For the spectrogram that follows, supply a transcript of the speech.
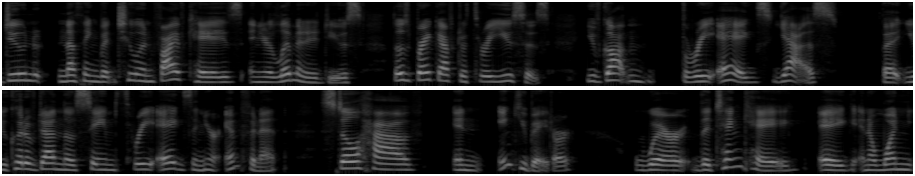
do nothing but 2 and 5Ks in your limited use, those break after 3 uses. You've gotten 3 eggs, yes, but you could have done those same 3 eggs in your infinite, still have an incubator, where the 10k egg in a one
